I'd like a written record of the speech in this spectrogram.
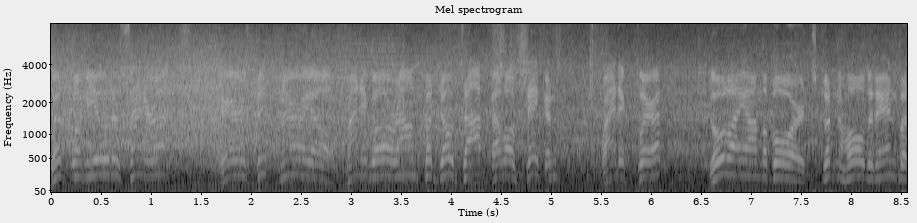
with Lemieux to center ice. Here's Vic Mario trying to go around Fedotov. Belosheikin, trying to clear it. Goulet on the boards. Couldn't hold it in, but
